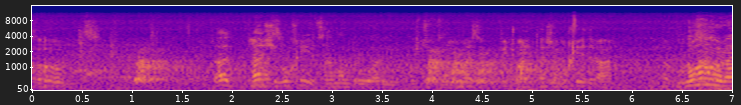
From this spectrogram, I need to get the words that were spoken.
ხო და თაში მოხიე სანამდრო არის ბიჭო იმაზე ბიჭო თაში მოხიეთ რა არის. ნო რა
